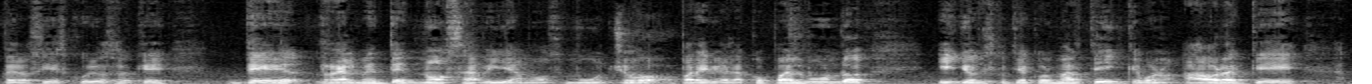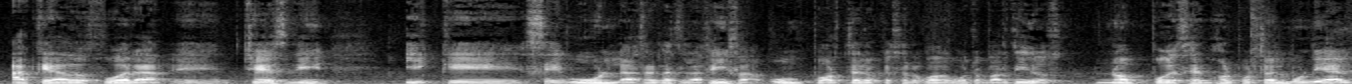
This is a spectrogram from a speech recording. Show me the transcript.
pero sí es curioso que de él realmente no sabíamos mucho previo a la Copa del Mundo. Y yo discutía con Martín que bueno, ahora que ha quedado fuera eh, Chesney, y que según las reglas de la FIFA, un portero que solo juega cuatro partidos no puede ser el mejor portero del mundial,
